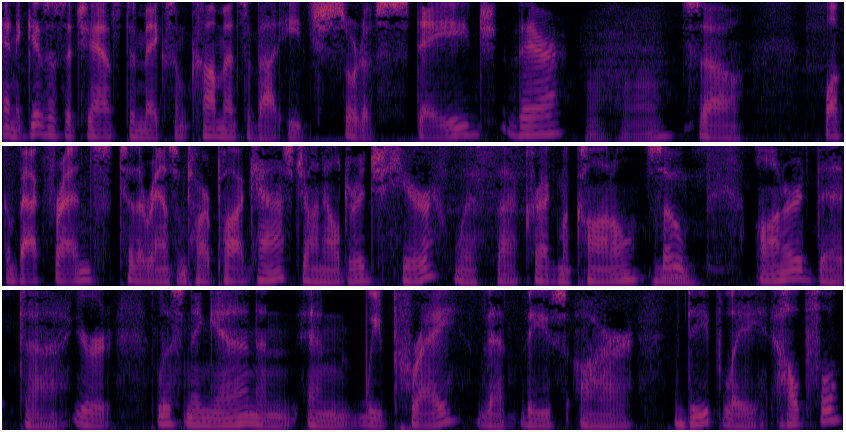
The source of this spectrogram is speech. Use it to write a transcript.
and it gives us a chance to make some comments about each sort of stage there. Uh-huh. So, welcome back, friends, to the Ransomed Heart podcast. John Eldredge here with uh, Craig McConnell. So honored that uh, you're listening in, and, and we pray that these are deeply helpful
